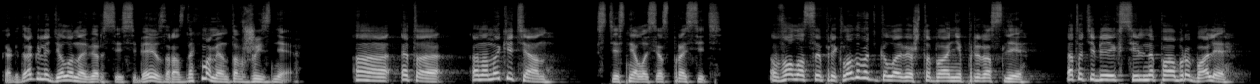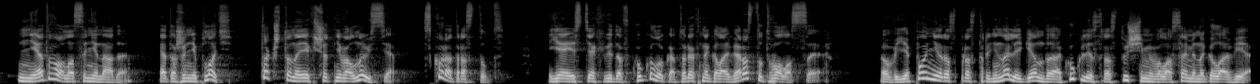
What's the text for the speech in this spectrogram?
когда глядела на версии себя из разных моментов жизни. «А, это... Ананокитян?» – стеснялась я спросить. «Волосы прикладывать к голове, чтобы они приросли? А то тебе их сильно пообрубали. Нет, волосы не надо. Это же не плоть, так что на их счет не волнуйся. Скоро отрастут. Я из тех видов кукол, у которых на голове растут волосы». В Японии распространена легенда о кукле с растущими волосами на голове.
